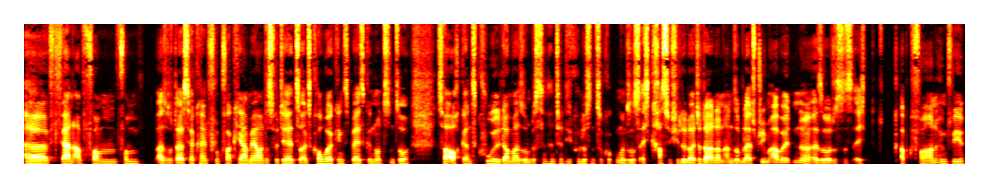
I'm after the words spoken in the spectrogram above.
äh, fernab vom, vom, also da ist ja kein Flugverkehr mehr und das wird ja jetzt so als Coworking Space genutzt und so. Es war auch ganz cool, da mal so ein bisschen hinter die Kulissen zu gucken und so. ist echt krass, wie viele Leute da dann an so einem Livestream arbeiten, ne? Also das ist echt abgefahren irgendwie.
